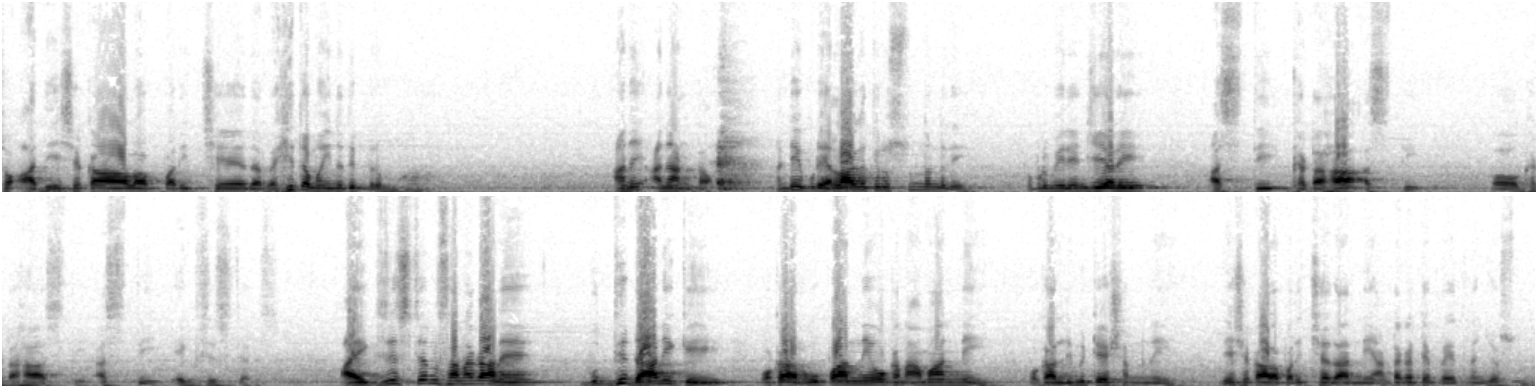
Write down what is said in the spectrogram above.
సో ఆ దేశకాల పరిచ్ఛేద రహితమైనది బ్రహ్మ అని అని అంటాం. అంటే ఇప్పుడు ఎలాగ తెలుస్తుందండి అది అప్పుడు మీరేం చేయాలి? అస్థి ఘట అస్థి. ఓ ఘట అస్థి. అస్థి ఎగ్జిస్టెన్స్ ఆ ఎగ్జిస్టెన్స్ అనగానే బుద్ధి దానికి ఒక రూపాన్ని ఒక నామాన్ని ఒక లిమిటేషన్ని దేశకాల పరిచ్ఛేదాన్ని అంటగట్టే ప్రయత్నం చేస్తుంది.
